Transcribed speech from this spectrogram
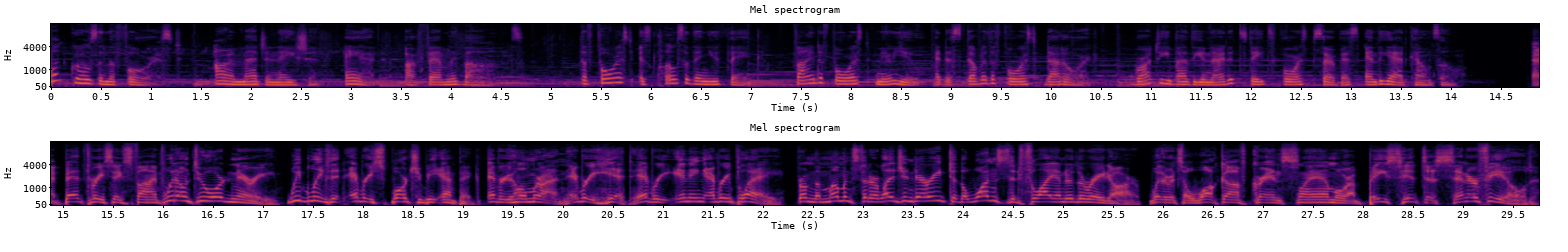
What grows in the forest? Our imagination and our family bonds. The forest is closer than you think. Find a forest near you at discovertheforest.org. Brought to you by the United States Forest Service and the Ad Council. At Bet 365, we don't do ordinary. We believe that every sport should be epic. Every home run, every hit, every inning, every play. From the moments that are legendary to the ones that fly under the radar. Whether it's a walk-off grand slam or a base hit to center field.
